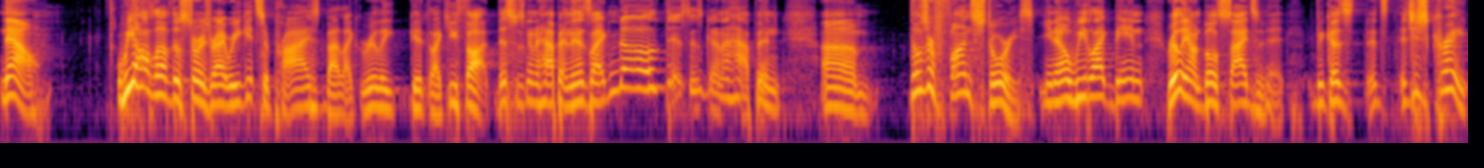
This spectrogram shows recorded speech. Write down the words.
now, we all love those stories, right? Where you get surprised by like really good, like you thought this was going to happen, and then it's like, no, this is going to happen. Um, those are fun stories. You know, we like being really on both sides of it because it's it's just great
